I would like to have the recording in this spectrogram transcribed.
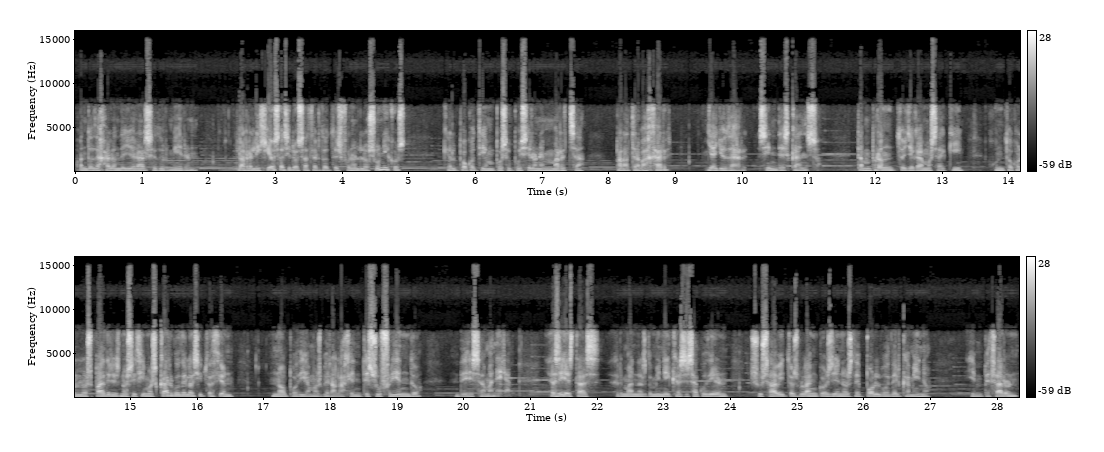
cuando dejaron de llorar se durmieron. Las religiosas y los sacerdotes fueron los únicos que al poco tiempo se pusieron en marcha para trabajar y ayudar sin descanso. Tan pronto llegamos aquí, junto con los padres, nos hicimos cargo de la situación. No podíamos ver a la gente sufriendo de esa manera. Y así estas hermanas dominicas se sacudieron sus hábitos blancos llenos de polvo del camino y empezaron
